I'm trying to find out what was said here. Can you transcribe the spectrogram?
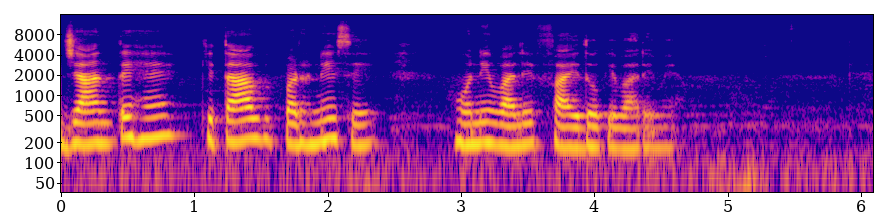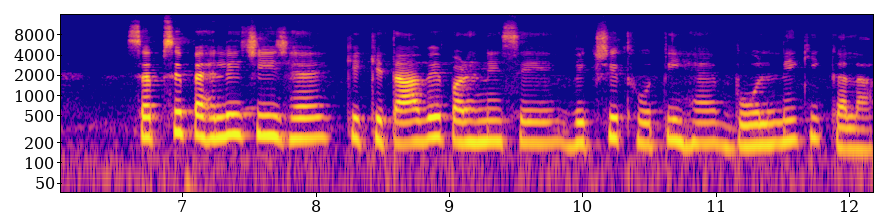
जानते हैं किताब पढ़ने से होने वाले फ़ायदों के बारे में। सबसे पहली चीज़ है कि किताबें पढ़ने से विकसित होती हैं बोलने की कला।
